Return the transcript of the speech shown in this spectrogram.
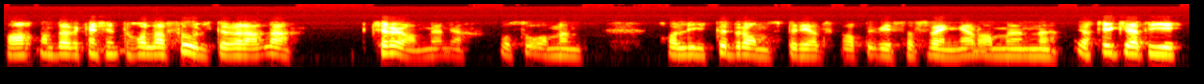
ja, man behöver kanske inte hålla fullt över alla krön menar jag och så, men ha lite bromsberedskap i vissa svängar då. Men eh, jag tycker att det gick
